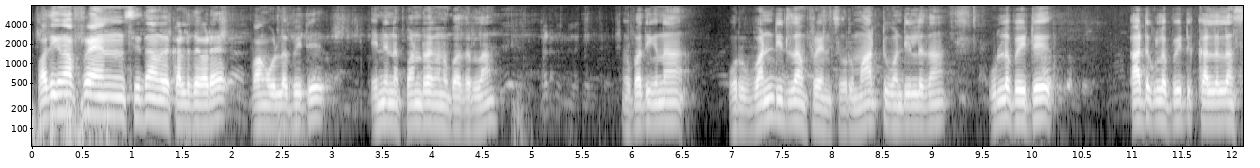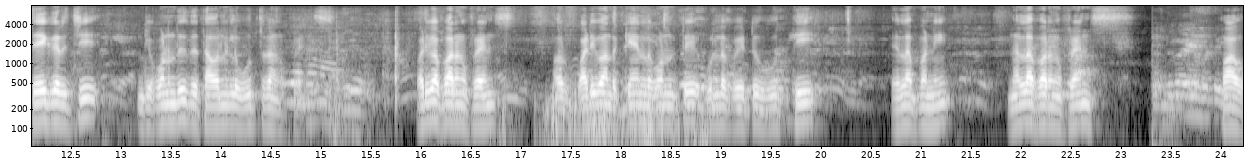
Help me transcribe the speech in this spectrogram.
பார்த்தீங்கன்னா ஃப்ரெண்ட்ஸ் இதுதான் அந்த கல் கடை. வாங்க உள்ளே போயிட்டு என்னென்ன பண்ணுறாங்கன்னு பார்த்துடலாம் இங்கே பார்த்தீங்கன்னா ஒரு வண்டி தான் ஃப்ரெண்ட்ஸ் ஒரு மாட்டு வண்டியில் தான் உள்ளே போயிட்டு காட்டுக்குள்ளே போயிட்டு கல்லெல்லாம் சேகரித்து இங்கே கொண்டு வந்து இந்த தவணையில் ஊற்றுறாங்க ஃப்ரெண்ட்ஸ் வடிவாக பாருங்கள் ஃப்ரெண்ட்ஸ் அவர் வடிவாக அந்த கேனில் கொண்டுட்டு உள்ளே போயிட்டு ஊற்றி இதெல்லாம் பண்ணி நல்லா பாருங்கள் ஃப்ரெண்ட்ஸ் பாவ்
